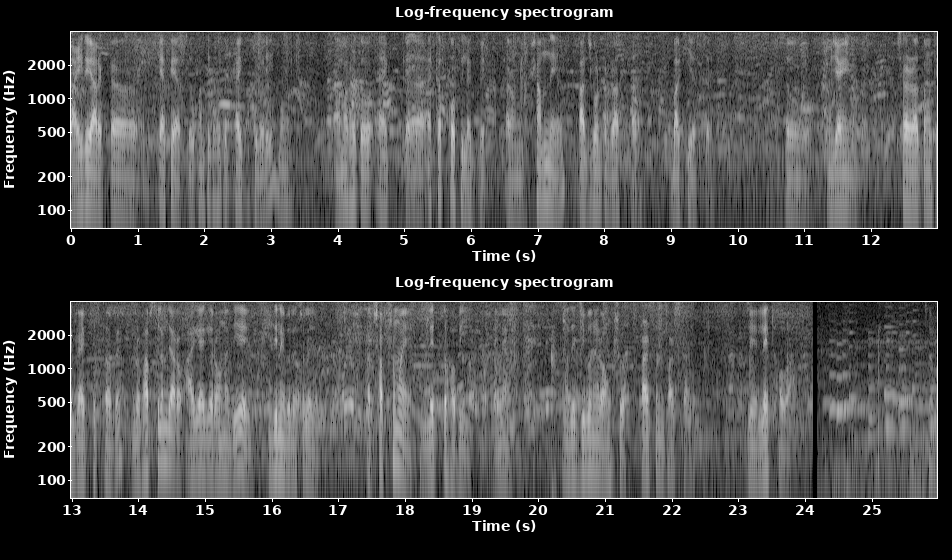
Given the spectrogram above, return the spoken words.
বাইরে আরেকটা ক্যাফে আছে, ওখান থেকে হয়তো ট্রাই করতে পারি, এবং আমার হয়তো এক এক কাপ কফি লাগবে, কারণ সামনে পাঁচ ঘণ্টার রাস্তা বাকি আছে। সো আমি জানি না। সারা রাত আমাকে ড্রাইভ করতে হবে। আমরা ভাবছিলাম যে আরও আগে আগে রওনা দিয়ে দিনে বেলা চলে যাব। আর সবসময় লেট তো হবেই, তাই না? আমাদের জীবনের অংশ পার্সন পার্সাল যে লেট হওয়া। চলো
